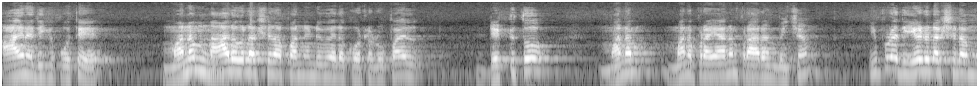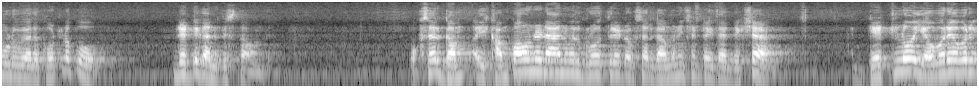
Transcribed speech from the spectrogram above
ఆయన దిగిపోతే మనం నాలుగు లక్షల పన్నెండు వేల కోట్ల రూపాయలు డెట్తో మనం మన ప్రయాణం ప్రారంభించాం. ఇప్పుడు అది ఏడు లక్షల మూడు వేల కోట్లకు డెట్ కనిపిస్తూ ఉంది. ఒకసారి గం ఈ కంపౌండెడ్ యాన్యువల్ గ్రోత్ రేట్ ఒకసారి గమనించినట్టయితే అధ్యక్ష డెట్లో ఎవరెవరి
